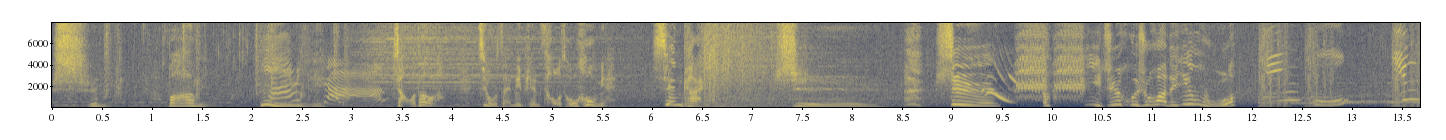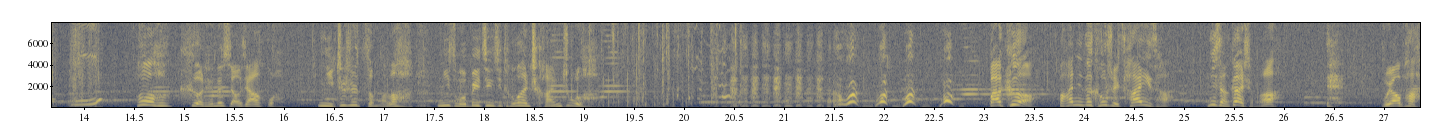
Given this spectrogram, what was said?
十米，八米，一米，找到了，就在那片草丛后面，掀开，是，是，啊，一只会说话的鹦鹉。鹦鹉，鹦鹉。啊，可怜的小家伙，你这是怎么了？你怎么被荆棘藤蔓缠住了？巴克，把你的口水擦一擦。你想干什么？不要怕，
